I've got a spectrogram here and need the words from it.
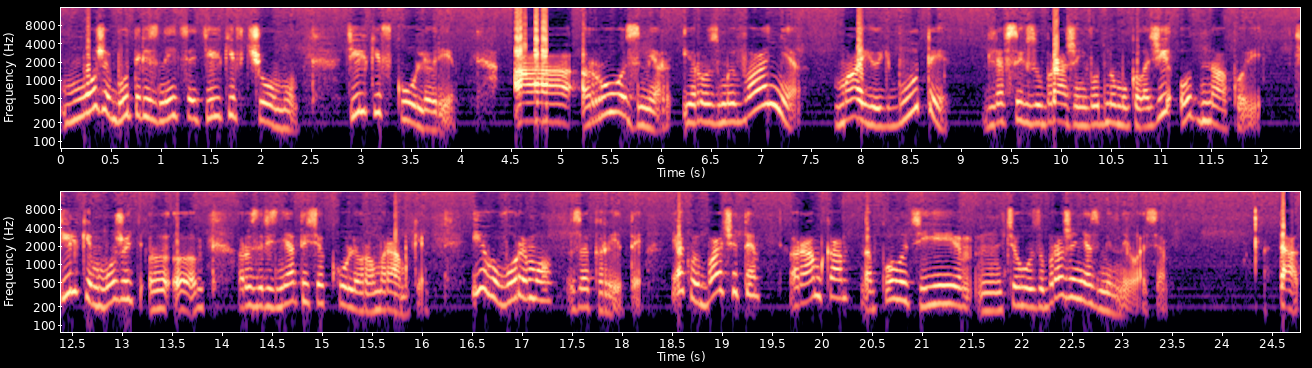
Може бути різниця тільки в чому? Тільки в кольорі. А розмір і розмивання мають бути для всіх зображень в одному колажі однакові. Тільки можуть е, е, розрізнятися кольором рамки. І говоримо закрити. Як ви бачите, рамка навколо цієї, цього зображення змінилася. Так,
